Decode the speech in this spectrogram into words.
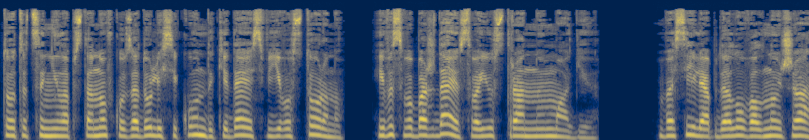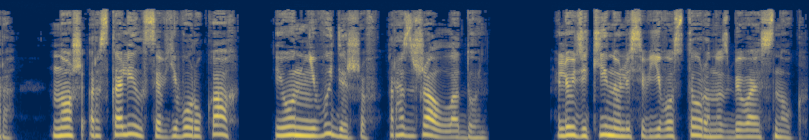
Тот оценил обстановку за доли секунды, кидаясь в его сторону, и высвобождая свою странную магию. Василия обдало волной жара, нож раскалился в его руках, и он, не выдержав, разжал ладонь. Люди кинулись в его сторону, сбивая с ног.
